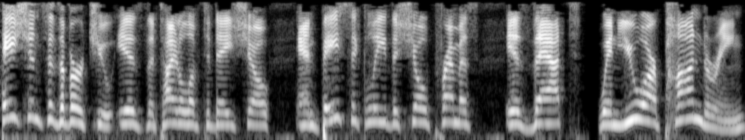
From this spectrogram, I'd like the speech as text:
Patience is a Virtue is the title of today's show. And basically, the show premise is that when you are pondering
